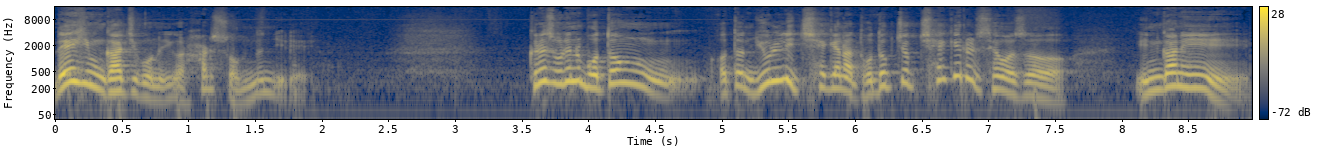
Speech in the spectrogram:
내 힘 가지고는 이걸 할 수 없는 일이에요. 그래서 우리는 보통 어떤 윤리 체계나 도덕적 체계를 세워서 인간이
